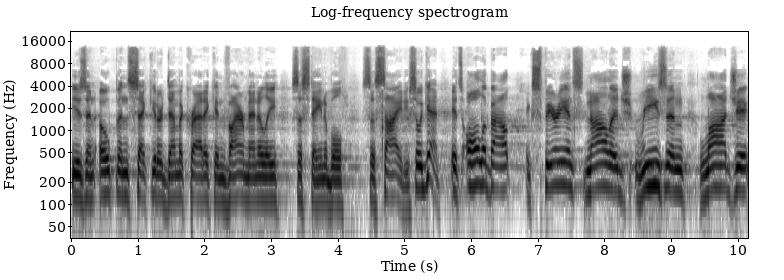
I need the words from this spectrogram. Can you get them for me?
is an open, secular, democratic, environmentally sustainable society. So again, it's all about experience, knowledge, reason, logic.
